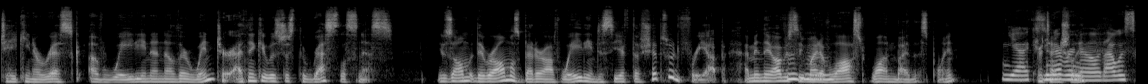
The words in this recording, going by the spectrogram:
taking a risk of waiting another winter. I think it was just the restlessness. it was almost, they were almost better off waiting to see if the ships would free up. I mean, they obviously might have mm-hmm. lost one by this point Yeah, because you never know. That was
